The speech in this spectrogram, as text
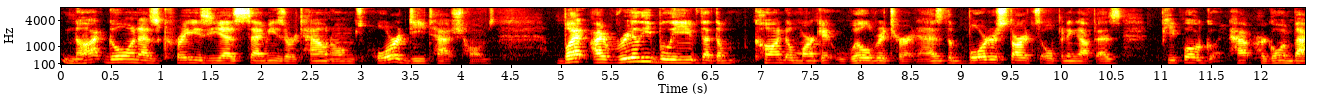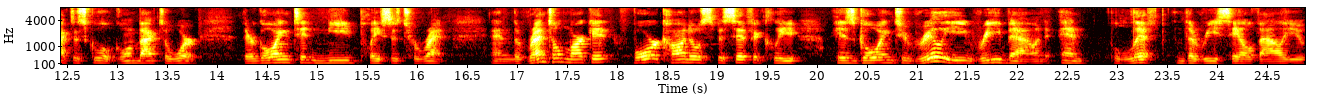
not going as crazy as semis or townhomes or detached homes. But I really believe that the condo market will return as the border starts opening up, as people are going back to school, going back to work. They're going to need places to rent. And the rental market for condos specifically is going to really rebound and lift the resale value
